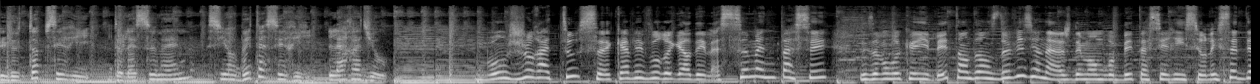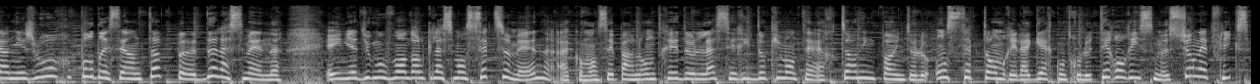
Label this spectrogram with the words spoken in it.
Le top série de la semaine sur Beta Série, la radio. Bonjour à tous, qu'avez-vous regardé la semaine passée? Nous avons recueilli les tendances de visionnage des membres bêta série sur les 7 derniers jours pour dresser un top de la semaine. Et il y a du mouvement dans le classement cette semaine, à commencer par l'entrée de la série documentaire Turning Point le 11 septembre et la guerre contre le terrorisme sur Netflix,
